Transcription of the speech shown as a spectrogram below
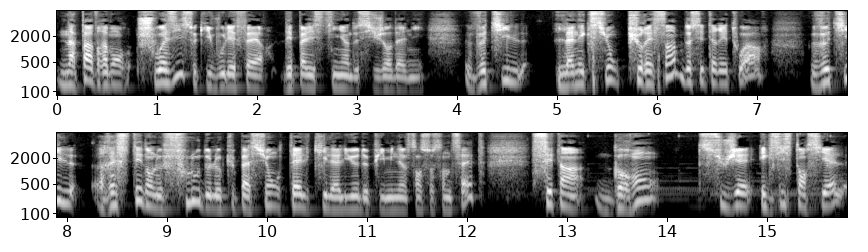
n'a pas vraiment choisi ce qu'il voulait faire des Palestiniens de Cisjordanie. Veut-il l'annexion pure et simple de ces territoires? Veut-il rester dans le flou de l'occupation tel qu'il a lieu depuis 1967 C'est un grand sujet existentiel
